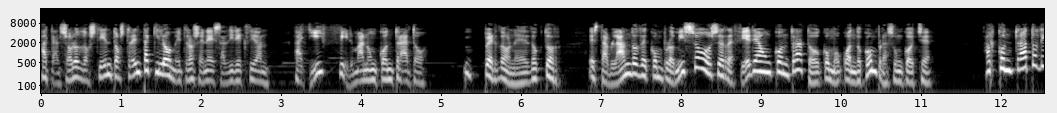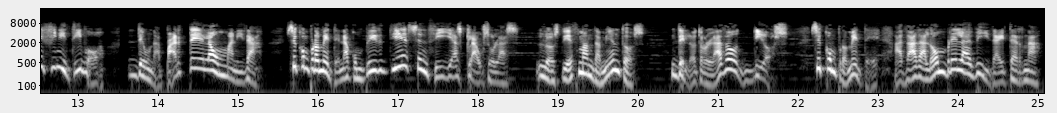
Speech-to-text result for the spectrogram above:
a tan solo 230 kilómetros en esa dirección. Allí firman un contrato. Perdone, doctor. ¿Está hablando de compromiso o se refiere a un contrato como cuando compras un coche? Al contrato definitivo. De una parte, la humanidad. Se comprometen a cumplir diez sencillas cláusulas. Los diez mandamientos. Del otro lado, Dios. Se compromete a dar al hombre la vida eterna.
